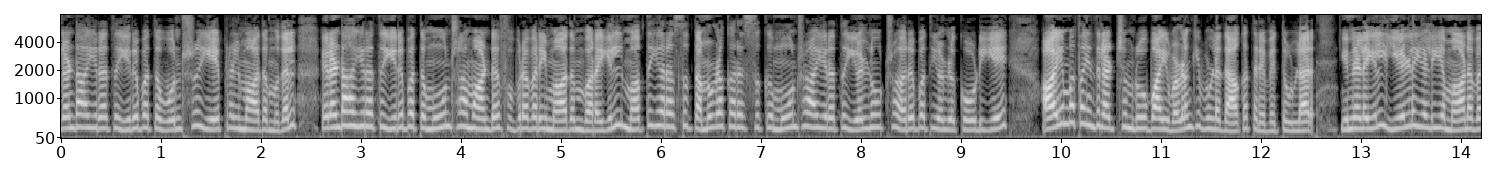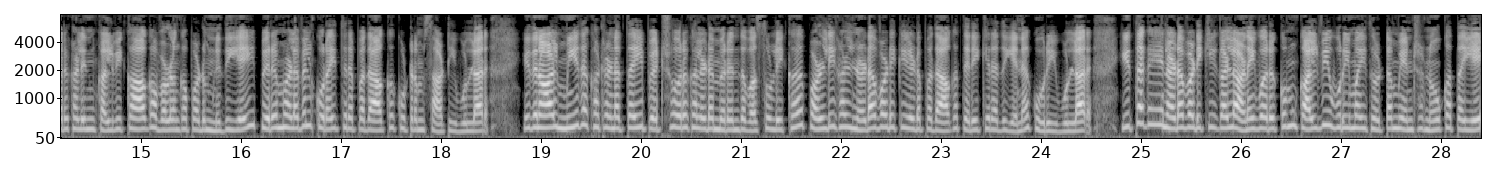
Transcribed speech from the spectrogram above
இரண்டாயிரத்து இருபத்தி ஒன்று ஏப்ரல் மாதம் முதல் இரண்டாயிரத்து இருபத்தி மூன்றாம் ஆண்டு பிப்ரவரி மாதம் வரையில் மத்திய அரசு தமிழக அரசுக்கு மூன்றாயிரத்து எழுநூற்று அறுபத்தி ஏழு கோடியே ஐம்பத்தைந்து லட்சம் ரூபாய் வழங்கியுள்ளதாக தெரிவித்துள்ளார். இந்நிலையில் ஏழை எளிய மாணவர்களின் கல்விக்காக வழங்கப்படும் நிதியை பெருமளவில் குறைத்திருப்பதாக குற்றம் சாட்டியுள்ளார். இதனால் மீத கட்டணத்தை பெற்றோர்களிடமிருந்து வசூலிக்க பள்ளிகள் நடவடிக்கை எடுப்பதாக தெரிகிறது என கூறியுள்ளார். இத்தகைய நடவடிக்கைகள் அனைவருக்கும் கல்வி உரிமை திட்டம் என்ற நோக்கத்தையே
